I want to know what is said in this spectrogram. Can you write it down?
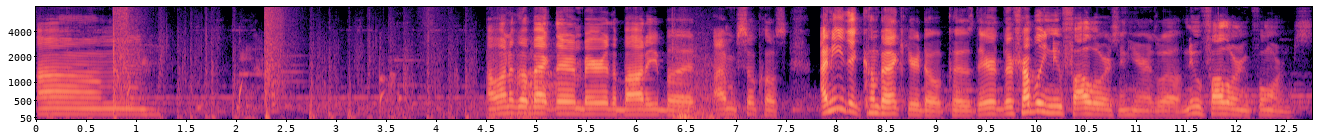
Um, I want to go back there and bury the body, but I'm so close. I need to come back here though, because there there's probably new followers in here as well. New following forms.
